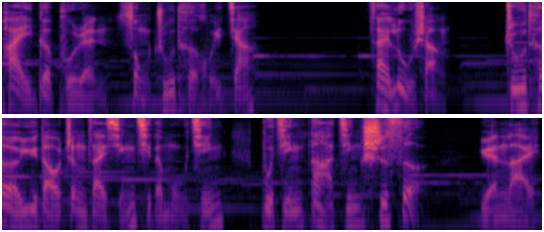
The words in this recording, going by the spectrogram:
派一个仆人送朱特回家。在路上，朱特遇到正在行乞的母亲，不禁大惊失色。原来，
